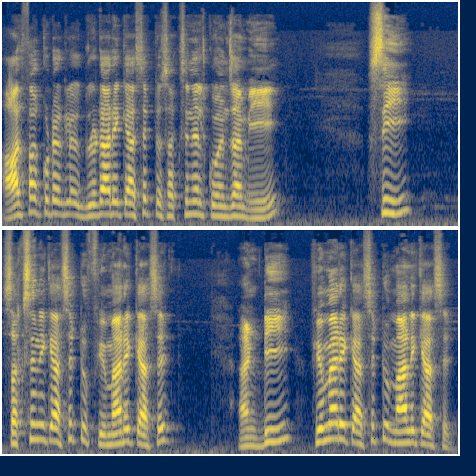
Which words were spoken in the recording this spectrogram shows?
alpha glutaric acid to succinyl coenzyme A, C succinic acid to fumaric acid and D fumaric acid to malic acid.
